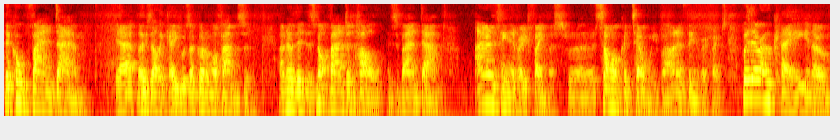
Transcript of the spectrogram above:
they're called Van Damme. Yeah those other cables I've got them off Amazon. I know that it's not Van Den Hul it's Van Damme. I don't think they're very famous. Uh, someone can tell me but I don't think they're very famous. But they're okay you know.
